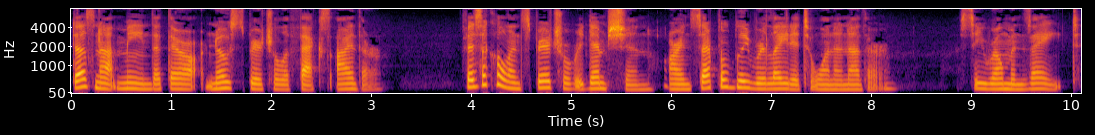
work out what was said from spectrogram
does not mean that there are no spiritual effects either. Physical and spiritual redemption are inseparably related to one another. See Romans 8.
